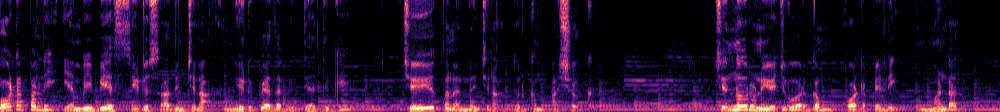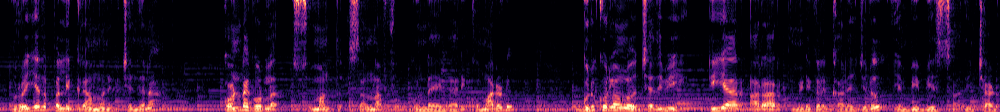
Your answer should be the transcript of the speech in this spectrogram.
కోటపల్లి ఎంబీబీఎస్ సీటు సాధించిన నిరుపేద విద్యార్థికి చేయూతనందించిన దుర్గం అశోక్. చెన్నూరు నియోజకవర్గం కోటపల్లి మండల్ రొయ్యలపల్లి గ్రామానికి చెందిన కొండగుర్ల సుమంత్ సన్నాఫ్ గుండయ్య గారి కుమారుడు. గురుకులంలో చదివి టీఆర్ఆర్ఆర్ మెడికల్ కాలేజీలో ఎంబీబీఎస్ సాధించాడు.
